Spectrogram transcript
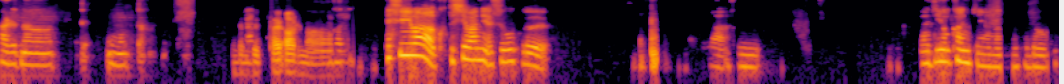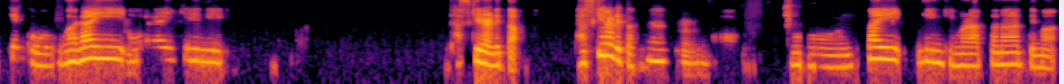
あるなーって思った。でも絶対あるな私は今年はね、すごく、まあ、その、ラジオ関係なんだけど、結構笑い、うんお笑い系に助けられた。助けられた。うん。うん。もう、いっぱい元気もらったなって、まあ、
